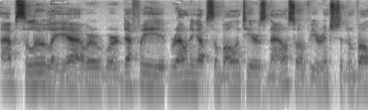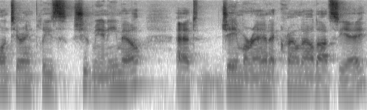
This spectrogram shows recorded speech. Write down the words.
Absolutely, yeah. We're, we're definitely rounding up some volunteers now. So if you're interested in volunteering, please shoot me an email at jmoran at crownisle.ca.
